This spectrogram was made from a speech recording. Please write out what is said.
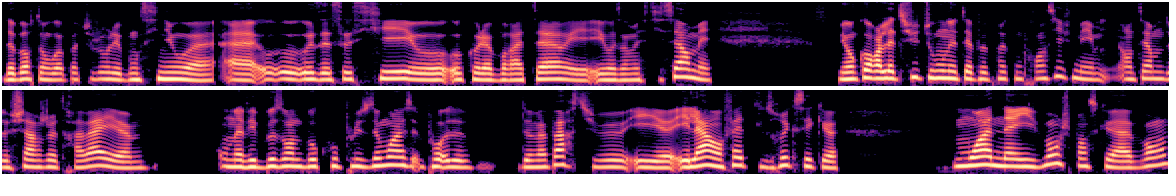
d'abord tu vois pas toujours les bons signaux aux, associés, aux, collaborateurs et, aux investisseurs, mais mais encore là-dessus tout le monde était à peu près compréhensif, mais en termes de charge de travail, euh, on avait besoin de beaucoup plus de moi pour, de, ma part si tu veux, et, et là en fait le truc c'est que moi naïvement, je pense qu'avant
